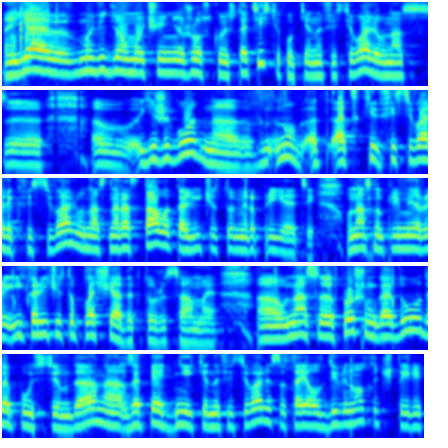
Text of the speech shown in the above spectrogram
я, мы ведем очень жесткую статистику кинофестиваля. У нас э, э ежегодно, ну, от, от фестиваля к фестивалю у нас нарастало количество мероприятий. У нас, например, и количество площадок то же самое. А у нас э, в прошлом году, допустим, да, на, за пять дней кинофестиваля состоялось 94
